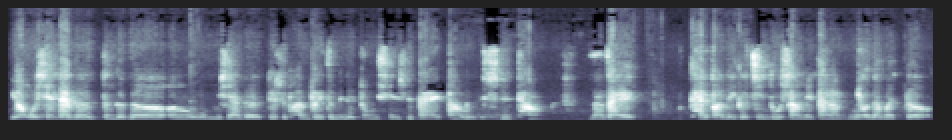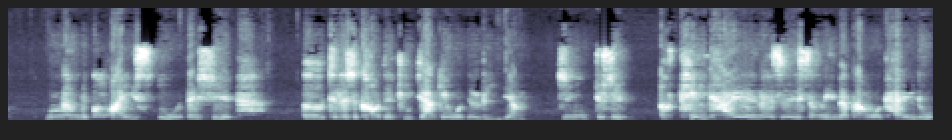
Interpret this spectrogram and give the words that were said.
因为我现在的整个的呃，我们现在的就是团队这边的重心是在大陆的市场。那在开发的一个进度上面，当然没有那么的那么的快速，但是呃，真的是靠着主家给我的力量，就就是呃天开了，那是圣灵在帮我开路，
